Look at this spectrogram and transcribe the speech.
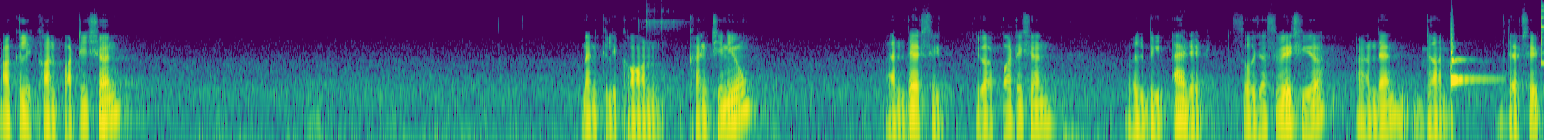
Now click on partition then click on continue. And that's it. Your partition will be added. So just wait here and then done. That's it.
